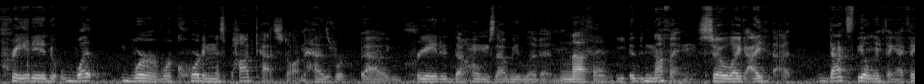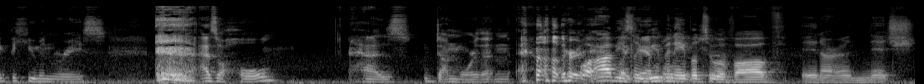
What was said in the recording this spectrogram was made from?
created what we're recording this podcast on has re- uh, created the homes that we live in. Nothing. Nothing. So like I, I that's the only thing. I think the human race as a whole has done more than other. Well, like, obviously, we've been able to evolve in our own niche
